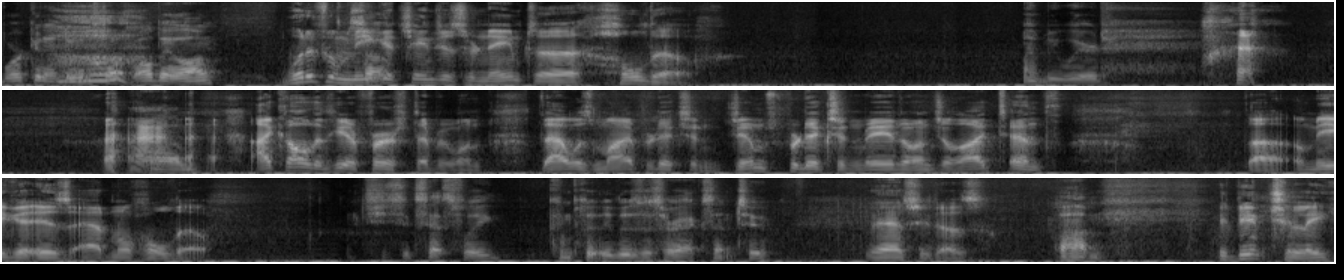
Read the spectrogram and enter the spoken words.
working and doing stuff all day long. what if Omega So- changes her name to Holdo? That'd be weird. um, I called it here first, everyone. That was my prediction. Jim's prediction made on July 10th. Uh, Omega is Admiral Holdo. she successfully completely loses her accent too. Yeah, she does. Um, Eventually.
